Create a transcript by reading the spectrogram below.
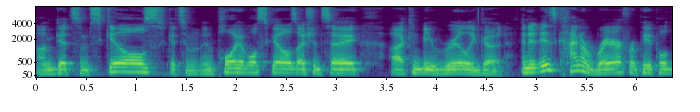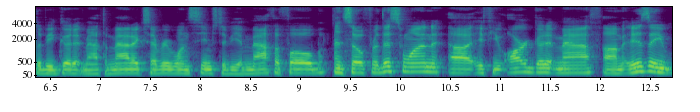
um, get some skills, get employable skills, I should say, uh, can be really good. And it is kind of rare for people to be good at mathematics. Everyone seems to be a mathophobe. And so for this one, uh, if you are good at math, um, it is a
